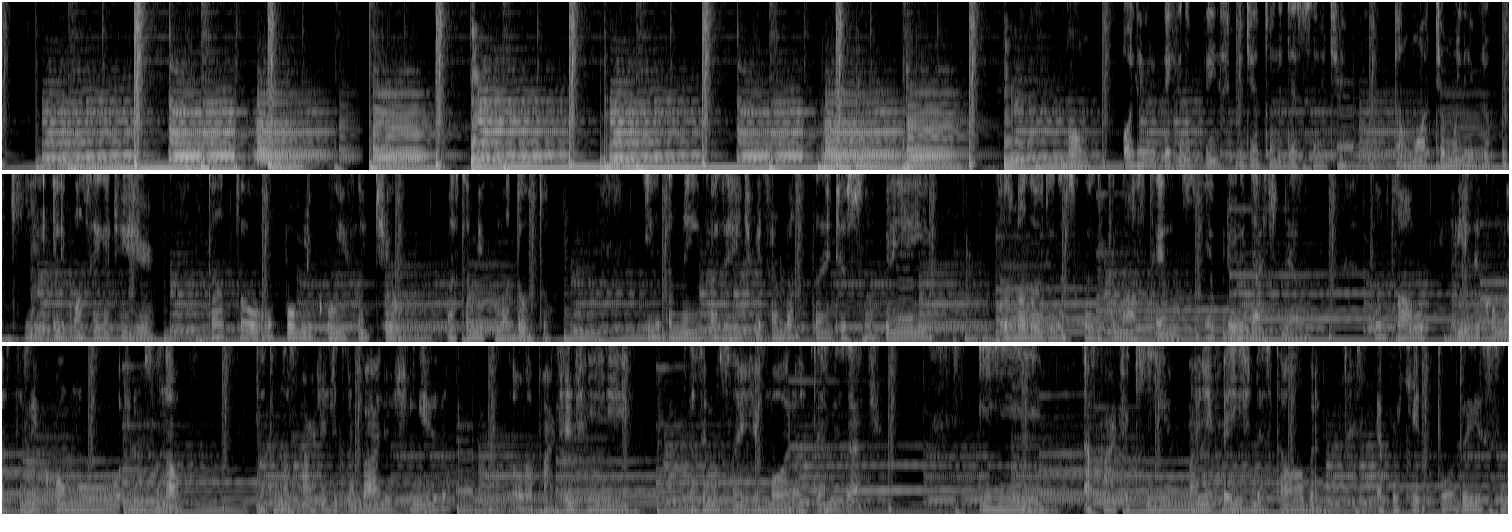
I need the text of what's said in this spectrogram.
Bom, o livro Pequeno Príncipe de Antônio de Sante é um ótimo livro porque ele consegue atingir tanto o público infantil, mas também como adulto. Ele também faz a gente pensar bastante sobre os valores das coisas que nós temos e a prioridade dela, tanto algo físico, mas também como emocional, tanto na parte de trabalho, dinheiro, ou na parte de das emoções de amor ou até amizade. E a parte que é mais diferente desta obra é porque tudo isso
